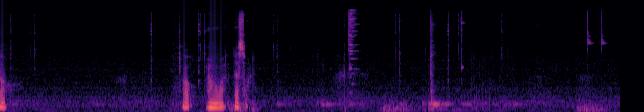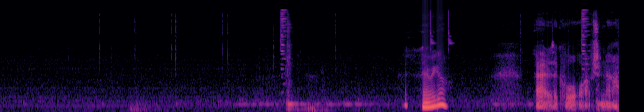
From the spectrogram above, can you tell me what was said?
Oh. Oh, oh wrong one. This one. There we go. That is a cool option now.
